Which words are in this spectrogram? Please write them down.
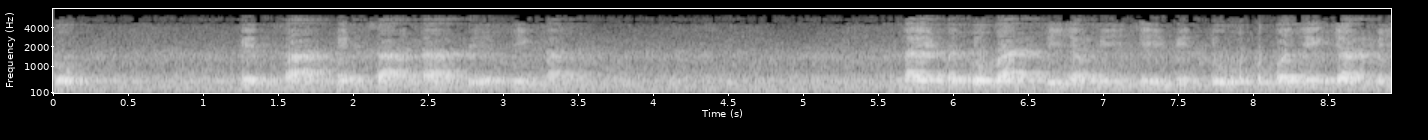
ปรกเป็นสาเป็นสาหน้าเสียจริงนะในปัจจุบันที่ยังมีชีวิตอยู่ก็ยังยังมี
